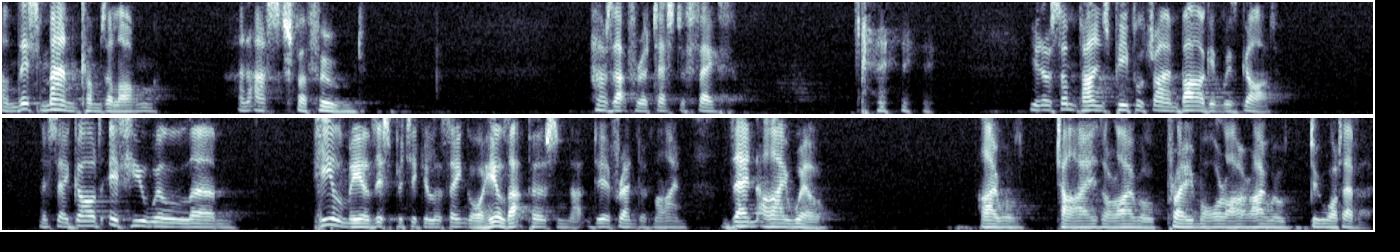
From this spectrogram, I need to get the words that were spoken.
And this man comes along and asks for food. How's that for a test of faith? you know, sometimes people try and bargain with God. They say, God, if you will um, heal me of this particular thing or heal that person, that dear friend of mine, then I will. I will tithe or I will pray more or I will do whatever.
